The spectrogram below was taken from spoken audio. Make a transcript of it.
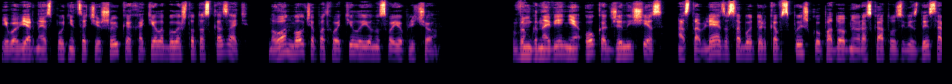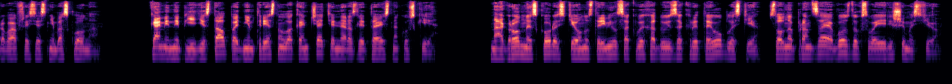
Его верная спутница Чешуйка хотела было что-то сказать, но он молча подхватил ее на свое плечо. В мгновение ока Джин исчез, оставляя за собой только вспышку, подобную раскату звезды, сорвавшейся с небосклона. Каменный пьедестал под ним треснул окончательно, разлетаясь на куски. На огромной скорости он устремился к выходу из закрытой области, словно пронзая воздух своей решимостью.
